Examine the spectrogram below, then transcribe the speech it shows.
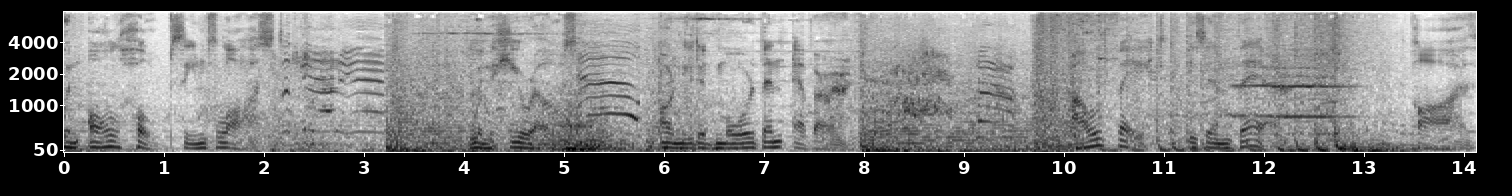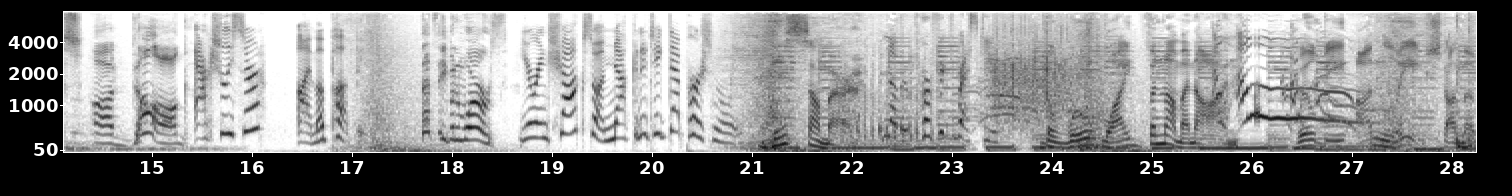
When all hope seems lost. When heroes are needed more than ever. Ah! Our fate is in their paws. A dog? Actually, sir, I'm a puppy. That's even worse. You're in shock, so I'm not gonna take that personally. This summer, Another perfect rescue. the worldwide phenomenon will be unleashed on the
